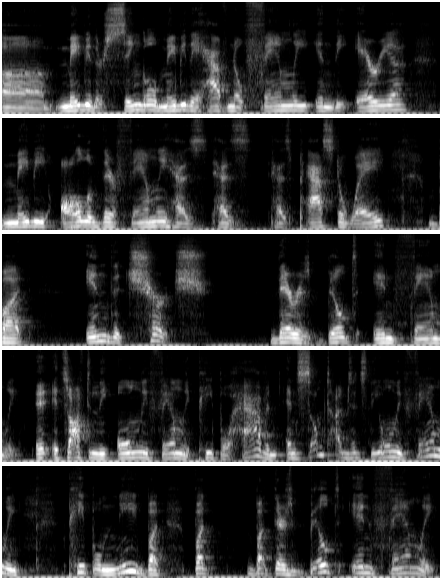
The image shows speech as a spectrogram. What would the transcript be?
um, maybe they're single, maybe they have no family in the area, maybe all of their family has has has passed away, but in the church there is built in family. It, it's often the only family people have, and, and sometimes it's the only family people need, but but but there's built in family.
